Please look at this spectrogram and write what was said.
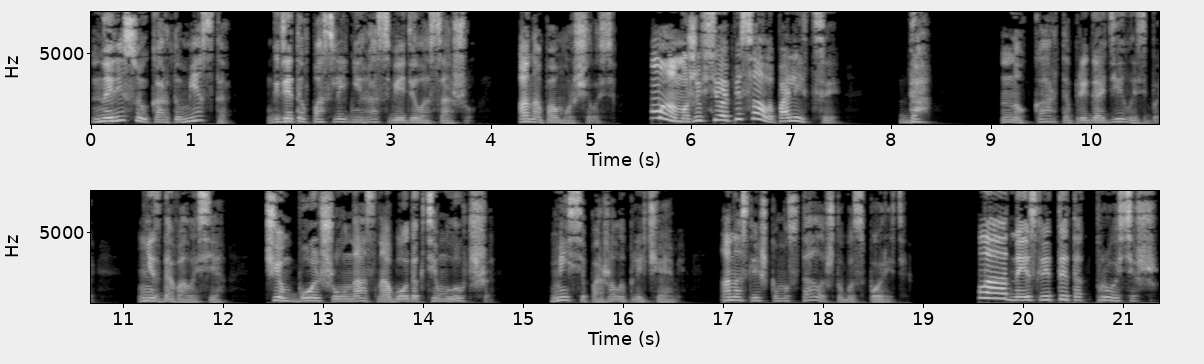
Нарисуй карту места, где ты в последний раз видела Сашу. Она поморщилась. Мама же все описала полиции. Да, но карта пригодилась бы, не сдавалась я. Чем больше у нас наводок, тем лучше. Мисси пожала плечами. Она слишком устала, чтобы спорить. «Ладно, если ты так просишь».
